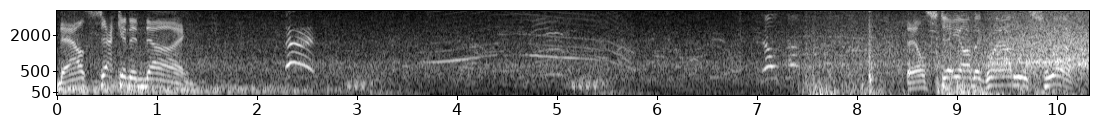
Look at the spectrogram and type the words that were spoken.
Now second and nine. They'll stay on the ground with Swift.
